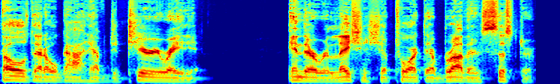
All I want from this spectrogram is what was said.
those that, oh God, have deteriorated in their relationship toward their brother and sister.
